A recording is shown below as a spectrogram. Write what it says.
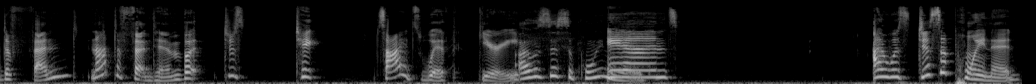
defend, not defend him, but just take sides with Geary. I was disappointed. And I was disappointed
